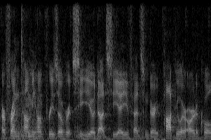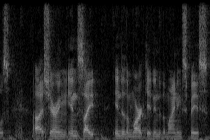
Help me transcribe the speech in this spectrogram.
our friend Tommy Humphreys over at CEO.ca. You've had some very popular articles uh, sharing insight into the market, into the mining space.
